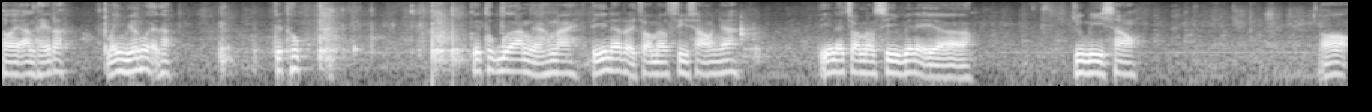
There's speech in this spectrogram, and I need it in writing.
thôi ăn thế thôi. Mấy miếng vậy thôi. Kết thúc. Kết thúc bữa ăn ngày hôm nay. Tí nữa rồi cho Melsi sau nhá. Tí nữa cho Melsi với lại uh, Yumi sau. Đó.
